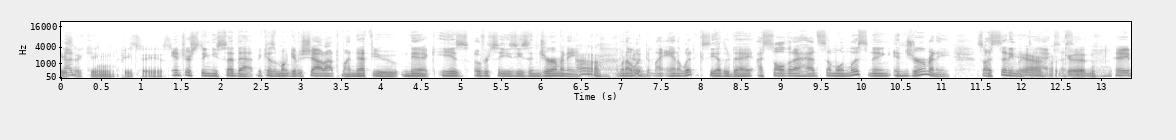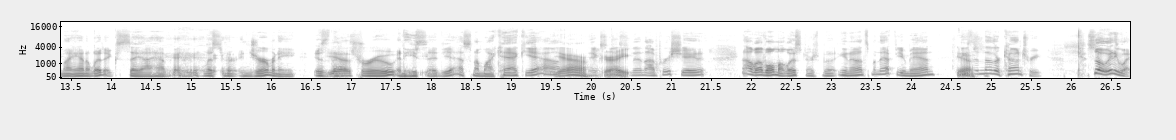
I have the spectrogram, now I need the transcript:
Now, Pizza King pizza is. interesting you said that because I'm gonna give a shout out to my nephew Nick. He is overseas. He's in Germany. Ah, When I good. looked at my analytics the other day, I saw that I had someone listening in Germany. So I sent him a yeah, text. I said, good. hey, my analytics say I have a listener in Germany. Is that Yes. true? And he said yes. And I'm like, heck yeah. yeah, Nick's great. listening. I appreciate it. I love all my listeners, but you know, it's my nephew, man. Yes. He's another country. So anyway,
